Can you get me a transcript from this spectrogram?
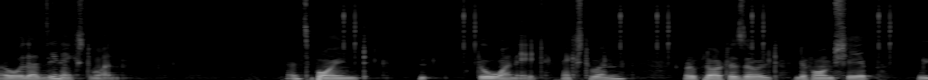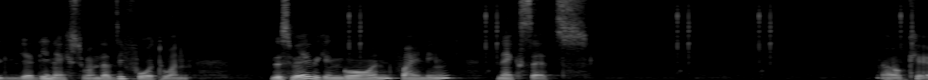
Oh that's the next one. That's point 218 next one. Go to plot result. Deform shape. We get the next one. That's the fourth one this way we can go on finding next sets. Okay.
